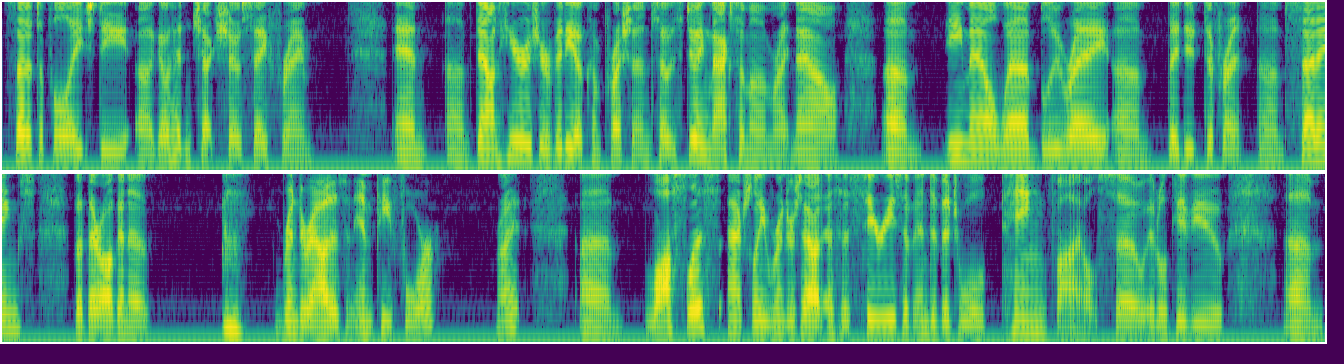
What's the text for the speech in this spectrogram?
set it to full HD, uh, go ahead and check show safe frame. And um, down here is your video compression. So it's doing maximum right now. Um, email, web, Blu-ray, um, they do different um, settings, but they're all going to render out as an MP4, right? Um, lossless actually renders out as a series of individual ping files. So it'll give you um,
